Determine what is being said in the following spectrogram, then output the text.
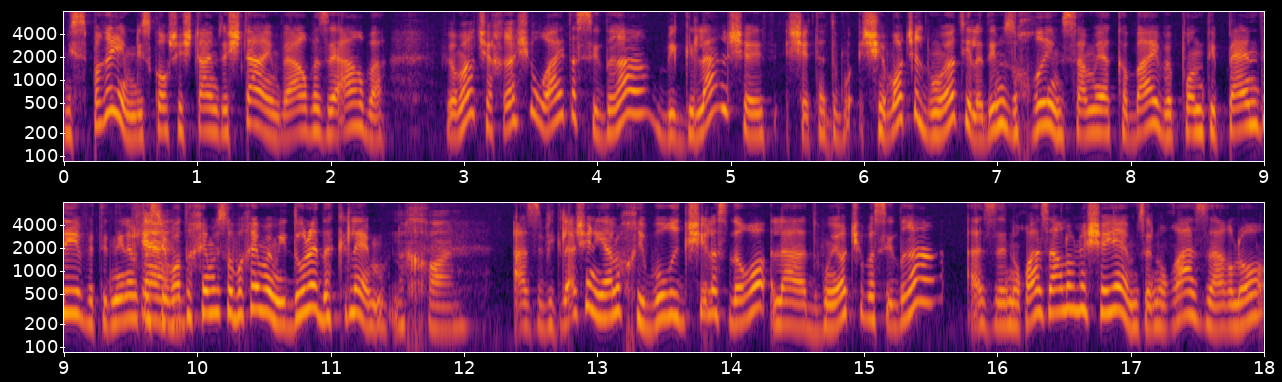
מספרים, לזכור ששתיים זה שתיים וארבע זה ארבע. והיא אומרת שאחרי שהוא ראה את הסדרה, בגלל ש, שאת השמות של דמויות ילדים זוכרים, סמי הכבאי ופונטי פנדי, ותתני להם כן. את השמות הכי מסובכים, הם ידעו לדקלם. נכון. אז בגלל שנהיה לו חיבור רגשי לסדרו, לדמויות שבסדרה, אז זה נורא עזר לו לשיים, זה נורא עזר לו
